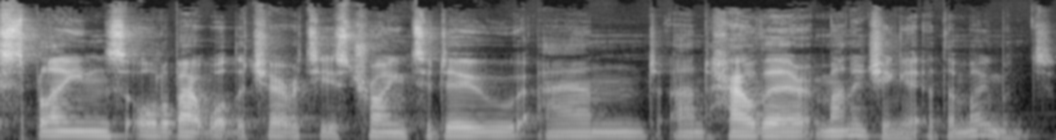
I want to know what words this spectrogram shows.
explains all about what the charity is trying to do and and how they're managing it at the moment.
